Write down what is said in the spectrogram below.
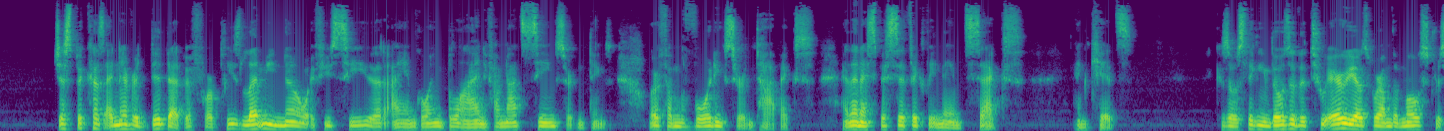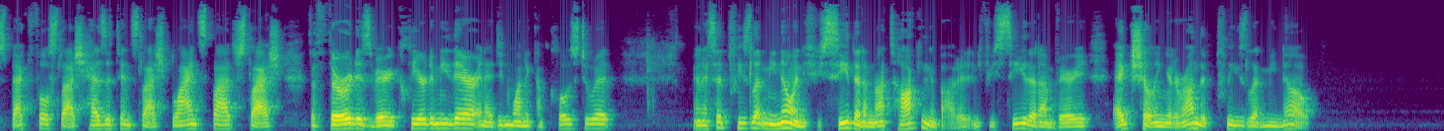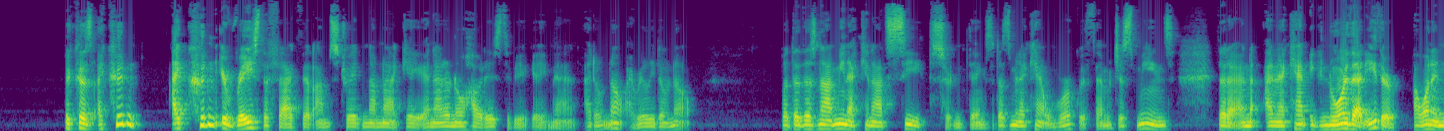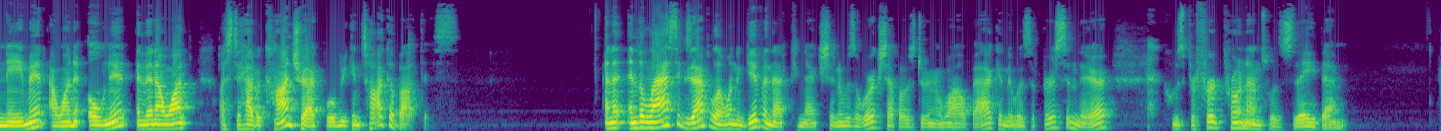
just because I never did that before, please let me know if you see that I am going blind, if I'm not seeing certain things, or if I'm avoiding certain topics. And then I specifically named sex and kids. Because I was thinking those are the two areas where I'm the most respectful, slash hesitant, slash blind spot, slash the third is very clear to me there, and I didn't want to come close to it. And I said, please let me know. And if you see that I'm not talking about it, and if you see that I'm very eggshelling it around it, please let me know. Because I couldn't I couldn't erase the fact that I'm straight and I'm not gay, and I don't know how it is to be a gay man. I don't know. I really don't know. But that does not mean I cannot see certain things. It doesn't mean I can't work with them. It just means that, I, and, and I can't ignore that either. I want to name it, I want to own it, and then I want us to have a contract where we can talk about this. And, and the last example I want to give in that connection, was a workshop I was doing a while back, and there was a person there whose preferred pronouns was they, them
